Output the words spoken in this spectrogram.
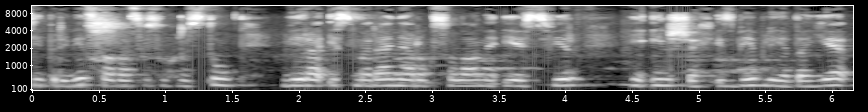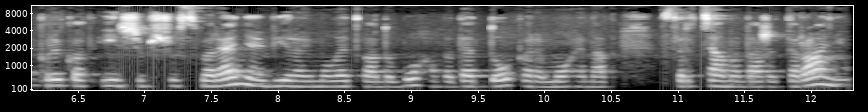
Всім привіт, слава Ісусу Христу! Віра і смирення Роксолани і Есфір і інших із Біблії дає приклад іншим, що смирення, віра і молитва до Бога веде до перемоги над серцями навіть тиранів,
